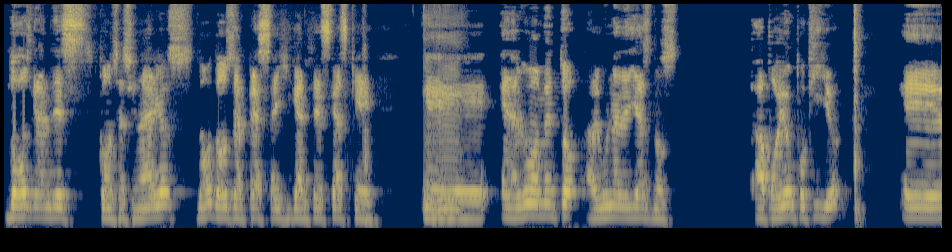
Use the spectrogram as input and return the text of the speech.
dos grandes concesionarios, ¿no? Dos empresas gigantescas que en algún momento alguna de ellas nos apoyó un poquillo. Eh,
